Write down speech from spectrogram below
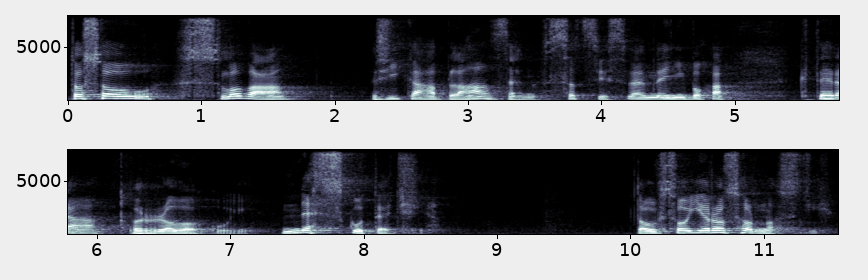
To jsou slova, říká blázen v srdci svém, není Boha, která provokují neskutečně. Tou svojí rozhodností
